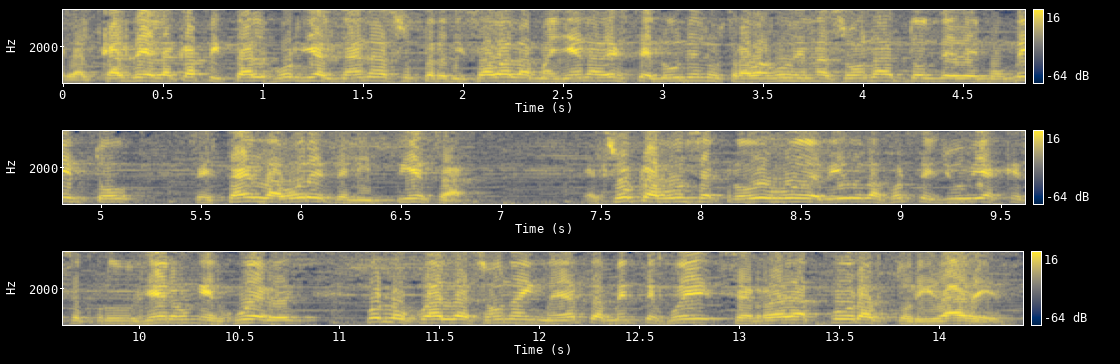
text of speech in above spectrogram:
el alcalde de la capital, Jorge Aldana, supervisaba la mañana de este lunes los trabajos en la zona donde de momento se está en labores de limpieza. El socavón se produjo debido a las fuertes lluvias que se produjeron el jueves, por lo cual la zona inmediatamente fue cerrada por autoridades.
